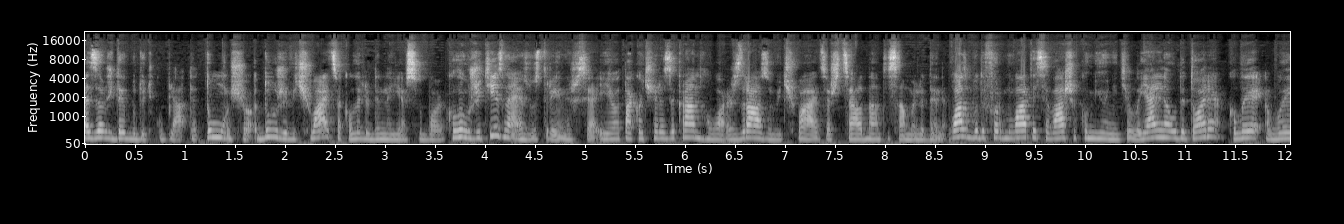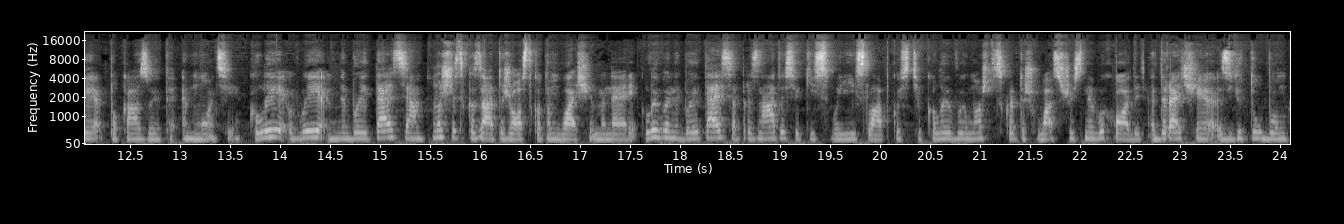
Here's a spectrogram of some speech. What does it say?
завжди будуть купляти? Тому що дуже відчувається, коли людина є собою. Коли в житті з нею зустрінешся, і отак от через екран говориш, зразу відчувається, що це одна та сама людина. У вас буде формуватися ваше ком'юніті, лояльна аудиторія, коли ви показуєте емоції, коли ви не боїтеся, може щось сказати жорстко там в вашій манері, коли ви не боїтеся признатися якійсь своїй слабкості, коли ви можете сказати, що у вас щось не виходить. До речі, з Ютубом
